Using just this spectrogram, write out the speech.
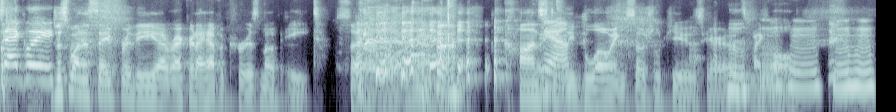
exactly. Just want to say for the uh, record, I have a charisma of eight. So I'm constantly blowing social cues here. That's my goal. Mhm, mhm.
